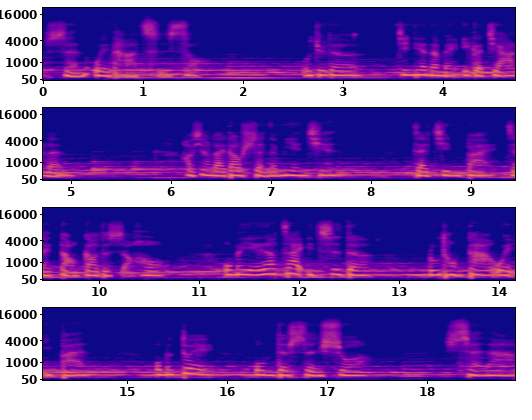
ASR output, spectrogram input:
神为他持守。我觉得今天的每一个家人，好像来到神的面前，在敬拜、在祷告的时候，我们也要再一次的，如同大卫一般，我们对我们的神说：“神啊，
